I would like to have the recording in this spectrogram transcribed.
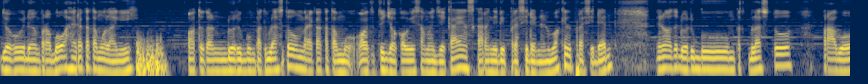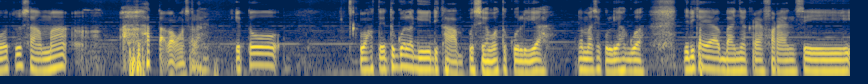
Jokowi dan Prabowo akhirnya ketemu lagi waktu tahun 2014 tuh mereka ketemu waktu itu Jokowi sama JK yang sekarang jadi presiden dan wakil presiden dan waktu 2014 tuh Prabowo tuh sama eh, Hatta kalau nggak salah itu waktu itu gue lagi di kampus ya waktu kuliah ya masih kuliah gue jadi kayak banyak referensi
